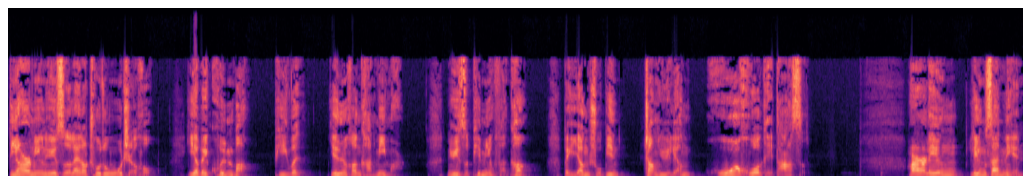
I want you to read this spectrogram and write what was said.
第二名女子来到出租屋之后，也被捆绑逼问银行卡的密码。女子拼命反抗，被杨树斌、张玉良活活给打死。二零零三年，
